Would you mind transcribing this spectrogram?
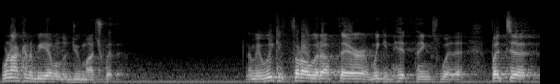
we're not going to be able to do much with it. I mean, we can throw it up there and we can hit things with it, but to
